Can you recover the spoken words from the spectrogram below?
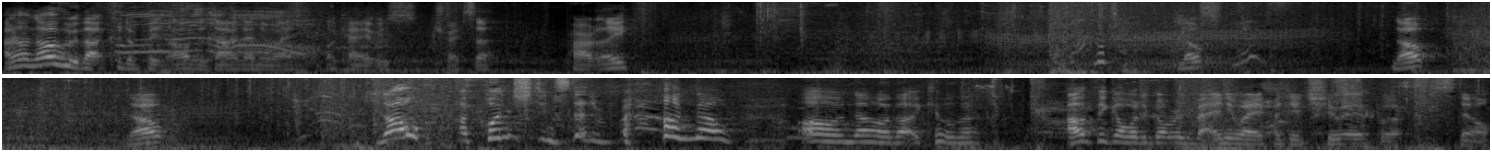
I don't know who that could have been. Oh, they died anyway. Okay, it was Tracer, apparently. Nope. Nope. Nope. No! I punched instead of... Oh, no! Oh, no, that killed her. I don't think I would have got rid of it anyway if I did shoot it, but still.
